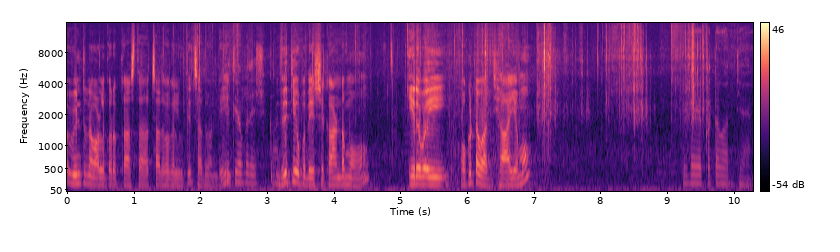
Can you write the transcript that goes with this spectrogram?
వింటున్న వాళ్ళ కొరకు కాస్త చదవగలిగితే చదవండి. ద్వితీయోపదేశం కాండము ఇరవై ఒకటవ అధ్యాయము. ఇరవై ఒకటవ అధ్యాయం.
